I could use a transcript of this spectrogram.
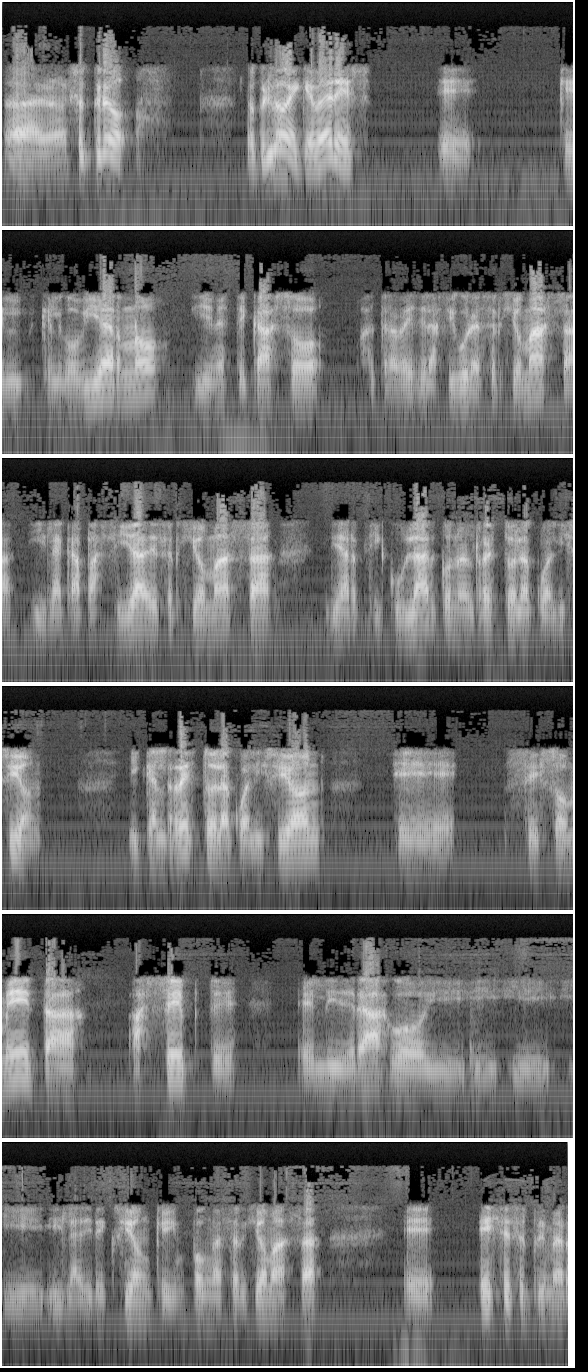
yo creo, lo primero que hay que ver es eh, que, el, que el gobierno, y en este caso a través de la figura de Sergio Massa y la capacidad de Sergio Massa de articular con el resto de la coalición, y que el resto de la coalición eh, se someta, acepte el liderazgo y, la dirección que imponga Sergio Massa, eh, ese es el primer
